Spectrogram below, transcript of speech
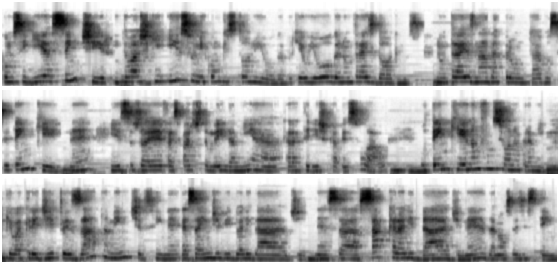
conseguia sentir. Então uhum. acho que isso me conquistou no yoga, porque o yoga não traz dogmas, uhum. não traz nada pronto. Ah, você tem que, uhum. né? E isso já é faz parte também da minha característica pessoal. Uhum. O tem que não funciona para mim, porque eu uhum. acredito exatamente assim, né? Nessa individualidade, nessa sacralidade, né? Da nossa existência.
